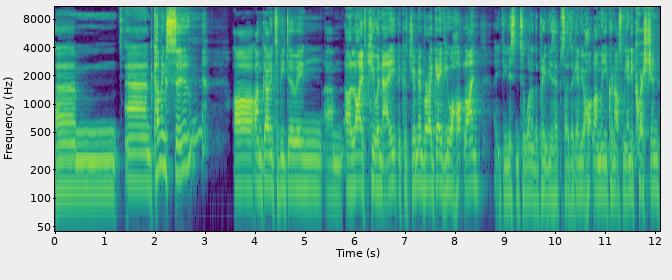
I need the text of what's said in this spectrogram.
Um, and coming soon, uh, I'm going to be doing um, a live Q and A because do you remember I gave you a hotline? If you listen to one of the previous episodes, I gave you a hotline where you can ask me any question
